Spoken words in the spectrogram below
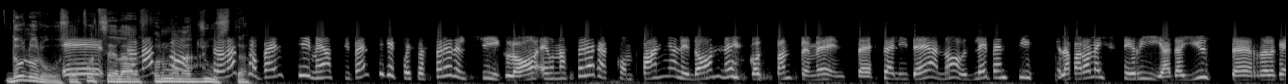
Doloroso, eh, forse è la formula giusta. Tra l'altro pensi, Meazzi, pensi che questa storia del ciclo è una storia che accompagna le donne costantemente. Cioè l'idea, no? Lei pensi la parola isteria da Juster, che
